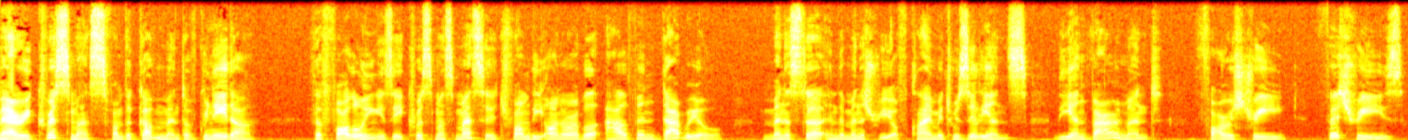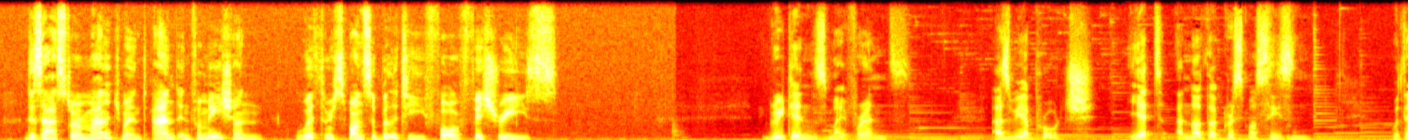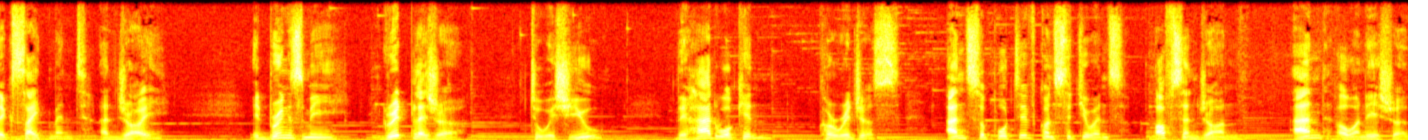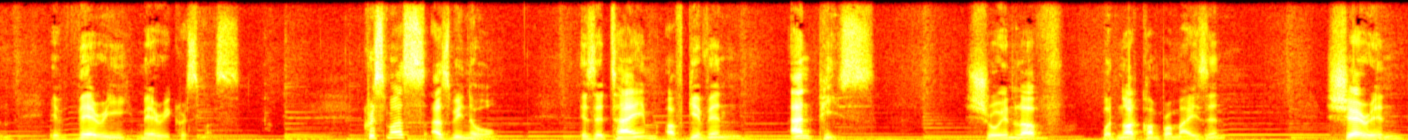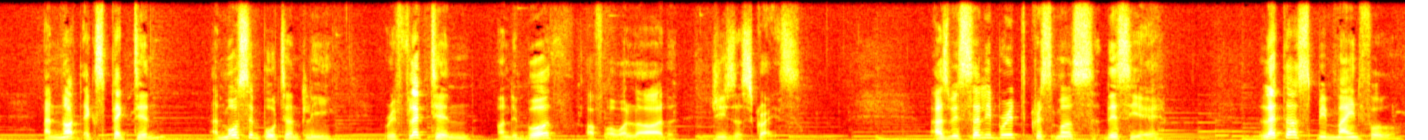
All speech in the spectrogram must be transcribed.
Merry Christmas from the Government of Grenada. The following is a Christmas message from the Honorable Alvin Dabreo, Minister in the Ministry of Climate Resilience, the Environment, Forestry, Fisheries, Disaster Management and Information, with responsibility for fisheries. Greetings, my friends. As we approach yet another Christmas season, with excitement and joy, it brings me great pleasure to wish you, the hardworking, courageous, and supportive constituents of St. John and our nation a very Merry Christmas. Christmas, as we know, is a time of giving and peace, showing love but not compromising, sharing and not expecting, and most importantly, reflecting on the birth of our Lord Jesus Christ. As we celebrate Christmas this year, let us be mindful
